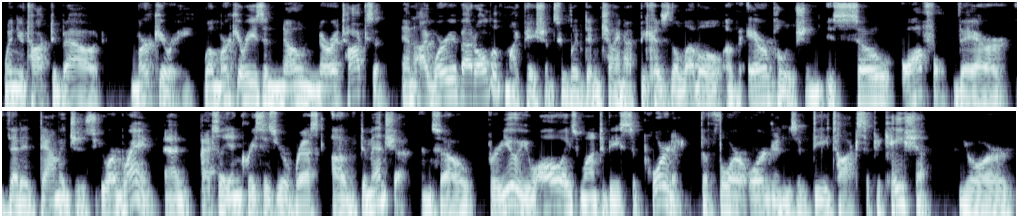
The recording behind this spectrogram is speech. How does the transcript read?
When you talked about mercury, well, mercury is a known neurotoxin. And I worry about all of my patients who lived in China because the level of air pollution is so awful there that it damages your brain and actually increases your risk of dementia. And so for you, you always want to be supporting the four organs of detoxification your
